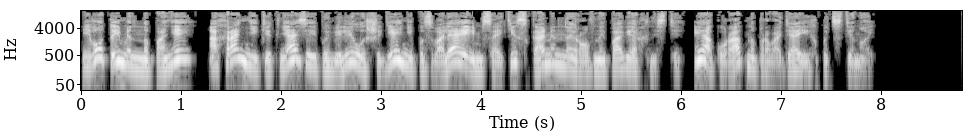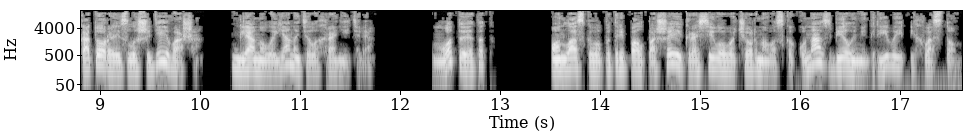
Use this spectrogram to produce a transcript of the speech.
И вот именно по ней охранники князя и повели лошадей, не позволяя им сойти с каменной ровной поверхности и аккуратно проводя их под стеной. «Которая из лошадей ваша?» — глянула я на телохранителя. «Вот этот». Он ласково потрепал по шее красивого черного скакуна с белыми гривой и хвостом.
